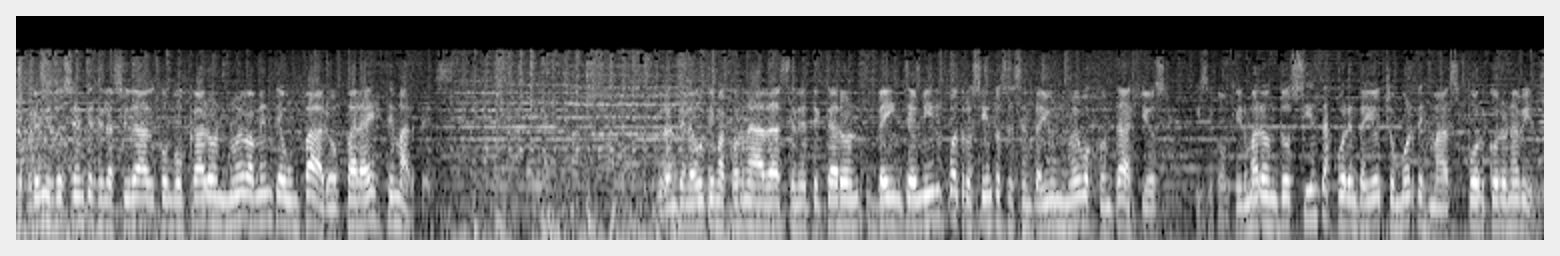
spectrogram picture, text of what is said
Los premios docentes de la ciudad convocaron nuevamente a un paro para este martes. Durante la última jornada se detectaron 20.461 nuevos contagios y se confirmaron 248 muertes más por coronavirus.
